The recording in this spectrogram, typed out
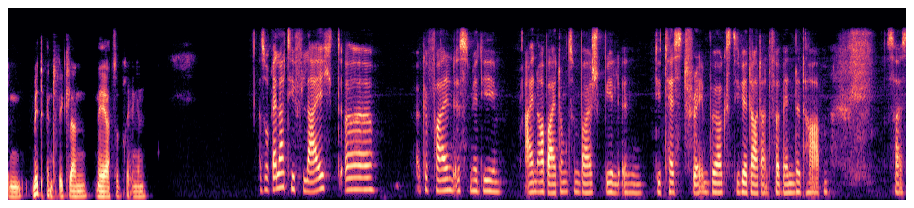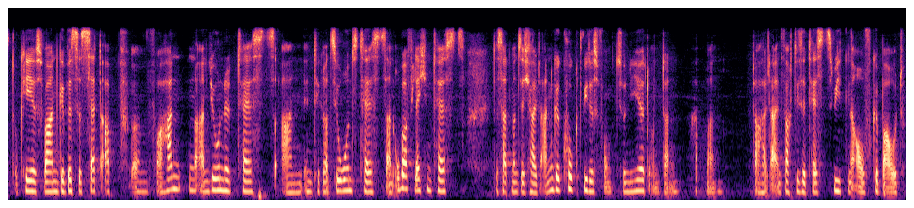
den Mitentwicklern näher zu bringen? Also relativ leicht äh, gefallen ist mir die Einarbeitung zum Beispiel in die Test-Frameworks, die wir da dann verwendet haben. Das heißt, okay, es war ein gewisses Setup ähm, vorhanden an Unit-Tests, an Integrationstests, an Oberflächentests. Das hat man sich halt angeguckt, wie das funktioniert und dann hat man da halt einfach diese Testsuiten aufgebaut.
